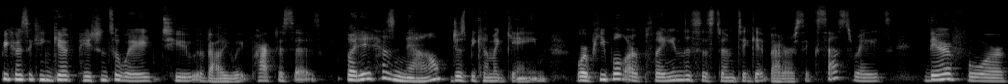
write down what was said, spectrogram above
because it can give patients a way to evaluate practices. But it has now just become a game where people are playing the system to get better success rates. Therefore,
